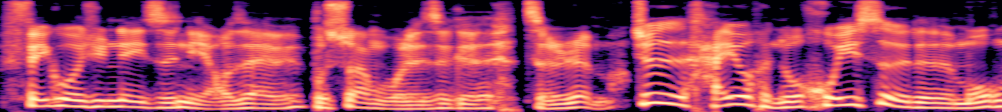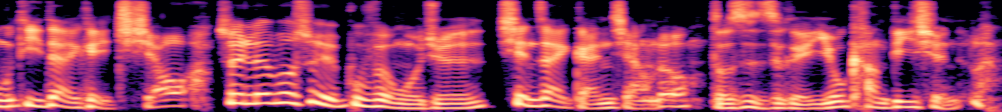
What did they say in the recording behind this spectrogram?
飞过去那只鸟在不算我的这个责任嘛？就是还有很多灰色的模糊地带可以敲啊。所以 Level Three 的部分，我觉得现在敢讲的哦，都是这个有 condition 的了，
